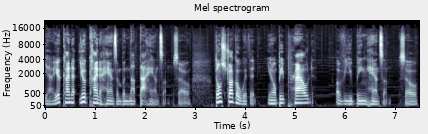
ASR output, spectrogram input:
yeah, you're kind of you're kind of handsome, but not that handsome. So, don't struggle with it. You know, be proud of you being handsome. So,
